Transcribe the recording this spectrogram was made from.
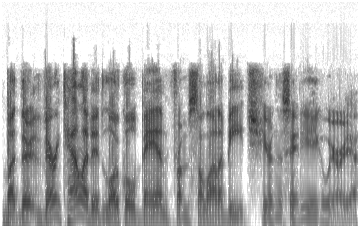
but they're very talented local band from Solana Beach here in the San Diego area.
